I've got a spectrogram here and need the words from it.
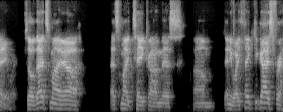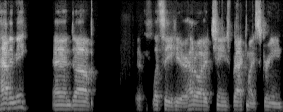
Anyway, so that's my uh, that's my take on this. Um, anyway, thank you guys for having me. And uh, if, let's see here, how do I change back my screen?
